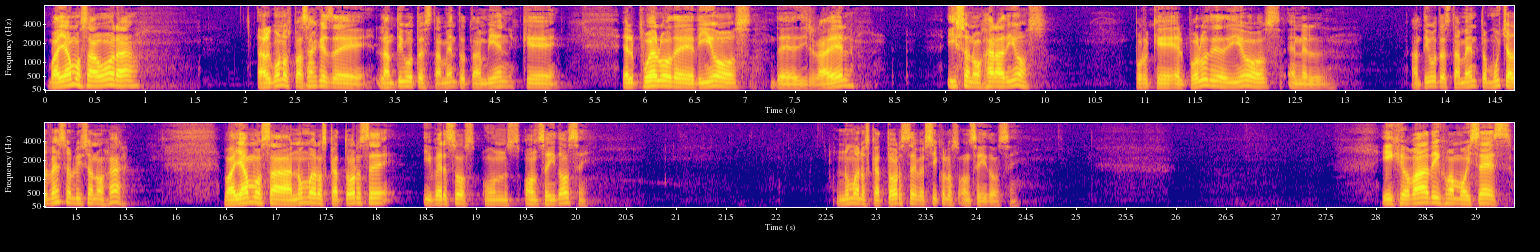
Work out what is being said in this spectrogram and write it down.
Vayamos ahora a algunos pasajes del Antiguo Testamento también que el pueblo de Dios, de Israel, hizo enojar a Dios. Porque el pueblo de Dios en el Antiguo Testamento muchas veces lo hizo enojar. Vayamos a números 14 y versos 11 y 12. Números 14, versículos 11 y 12. Y Jehová dijo a Moisés,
